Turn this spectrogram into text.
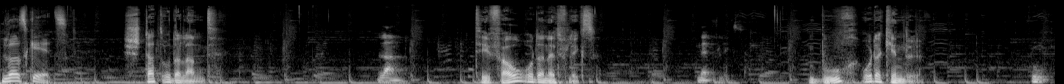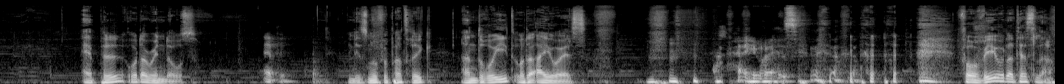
Los geht's. Stadt oder Land? Land. TV oder Netflix? Netflix. Buch oder Kindle? Buch. Apple oder Windows? Apple. Und jetzt nur für Patrick, Android oder iOS? iOS. VW oder Tesla?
